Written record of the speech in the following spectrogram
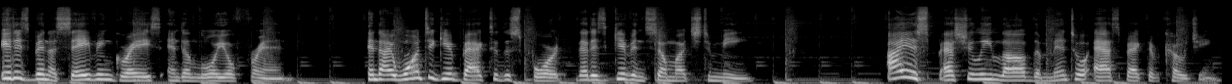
It has been a saving grace and a loyal friend. And I want to give back to the sport that has given so much to me. I especially love the mental aspect of coaching.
